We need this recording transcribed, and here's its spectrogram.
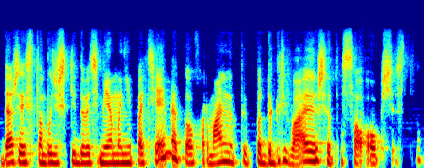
Даже если там будешь скидывать мемы не по теме, то формально ты подогреваешь это сообщество.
